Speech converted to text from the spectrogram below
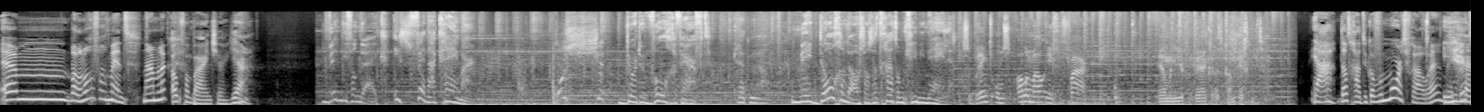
Um, we hadden nog een fragment, namelijk... Ook van Baantje, ja. ja. Wendy van Dijk is Fenna Kramer. Oh shit! Door de wol geverfd. Ik red me wel. Meedogenloos als het gaat om criminelen. Ze brengt ons allemaal in gevaar. Jouw manier van werken, dat kan echt niet. Ja, dat gaat natuurlijk over moordvrouwen, hè? Ja,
